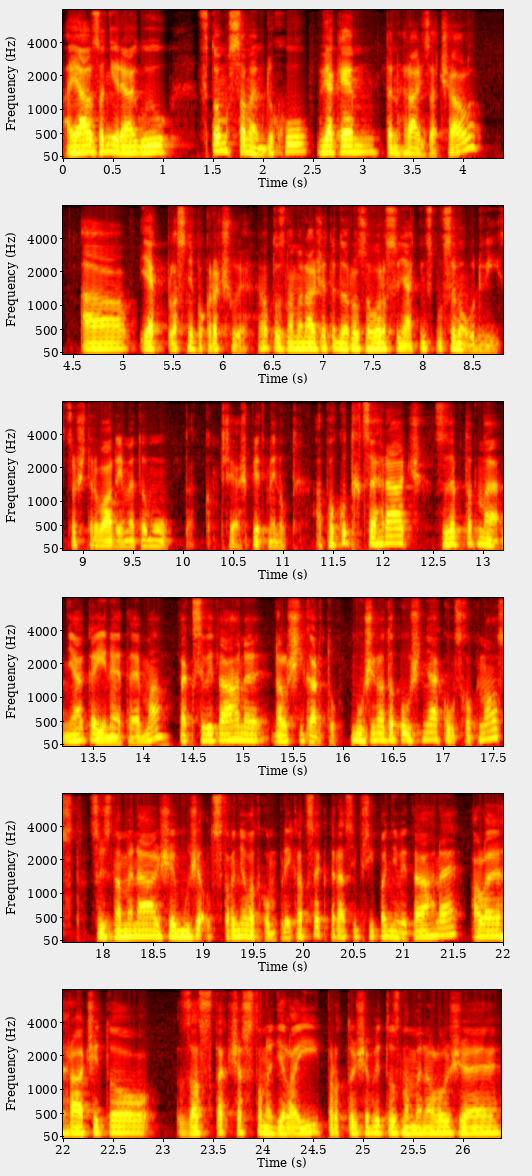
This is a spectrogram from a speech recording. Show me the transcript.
a já za ní reaguju v tom samém duchu, v jakém ten hráč začal a jak vlastně pokračuje. Jo, to znamená, že ten rozhovor se nějakým způsobem odvíjí, což trvá, dejme tomu, tak 3 až 5 minut. A pokud chce hráč se zeptat na nějaké jiné téma, tak si vytáhne další kartu. Může na to použít nějakou schopnost, což znamená, že může odstraňovat komplikace, která si případně vytáhne, ale hráči to zas tak často nedělají, protože by to znamenalo, že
